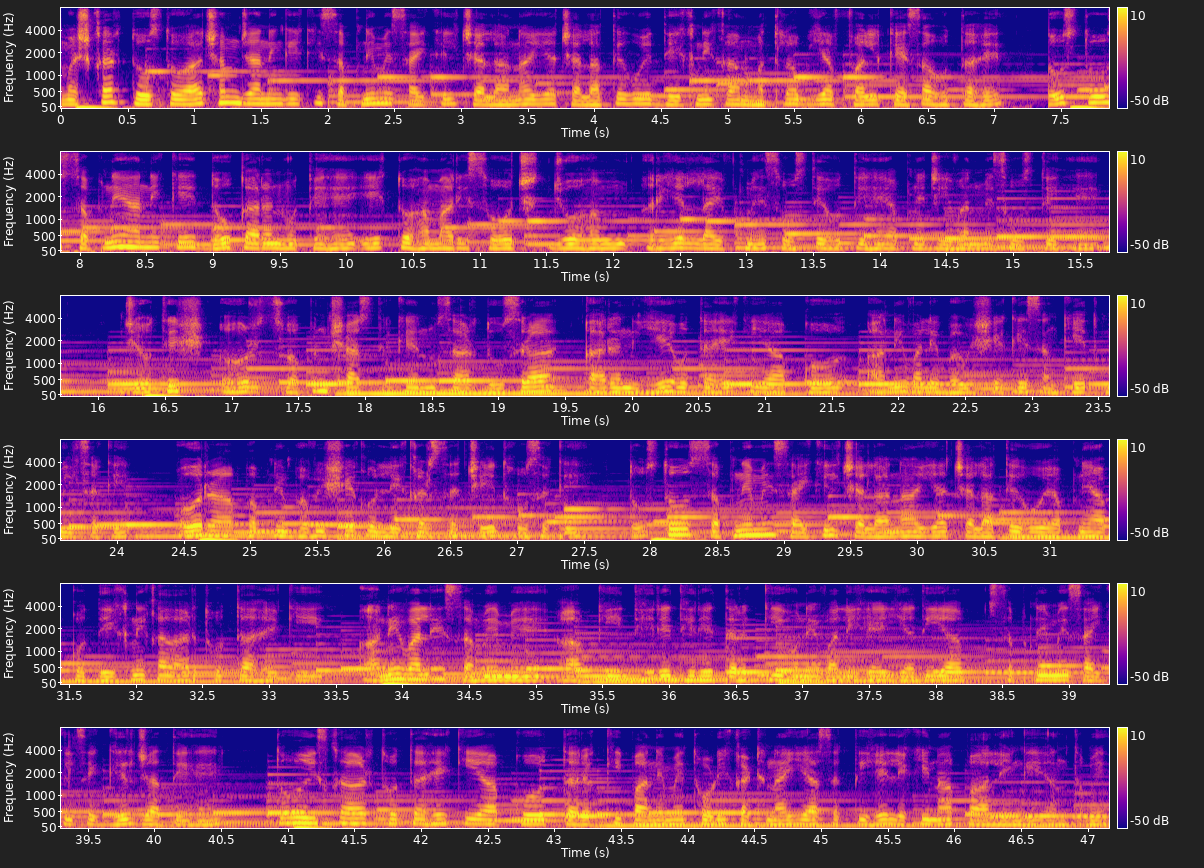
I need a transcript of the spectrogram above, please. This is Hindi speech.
नमस्कार दोस्तों, आज हम जानेंगे कि सपने में साइकिल चलाना या चलाते हुए देखने का मतलब या फल कैसा होता है। दोस्तों, सपने आने के दो कारण होते हैं। एक तो हमारी सोच, जो हम रियल लाइफ में सोचते होते हैं, अपने जीवन में सोचते हैं, ज्योतिष और स्वप्न शास्त्र के अनुसार। दूसरा कारण ये होता है कि आपको आने वाले भविष्य के संकेत मिल सके और आप अपने भविष्य को लेकर सचेत हो सके। दोस्तों, सपने में साइकिल चलाना या चलाते हुए अपने आप को देखने का अर्थ होता है कि आने वाले समय में आपकी धीरे धीरे तरक्की होने वाली है। यदि आप सपने में साइकिल से गिर जाते हैं तो इसका अर्थ होता है कि आपको तरक्की पाने में थोड़ी कठिनाई आ सकती है, लेकिन आप पा लेंगे अंत में।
